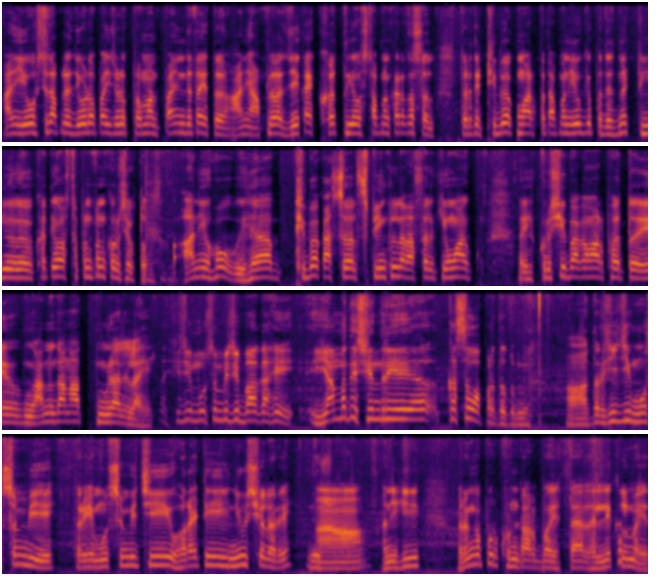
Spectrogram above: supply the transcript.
आणि व्यवस्थित आपल्याला जेवढं पाहिजे तेवढं प्रमाण पाणी देता येतं आणि आपल्याला जे काही खत व्यवस्थापन करायचं असेल तर ते ठिबक मार्फत आपण योग्य पद्धतीने खत व्यवस्थापन पण करू शकतो. आणि हो ह्या ठिबक असेल स्प्रिंकलर असेल किंवा हे कृषी बागामार्फत हे अनुदानात मिळालेलं आहे. ही जी मोसंबीची बाग आहे यामध्ये सेंद्रिय कसं वापरता तुम्ही? तर ही जी मोसंबी आहे तर ही मोसंबीची व्हरायटी न्यू शेलर आहे. आणि ही रंगपूर खुंटावर तयार झालेली कलम आहेत.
